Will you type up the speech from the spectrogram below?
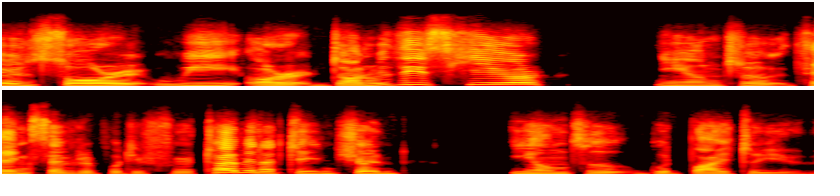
And so we are done with this here. And uh, thanks everybody for your time and attention. And uh, goodbye to you.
